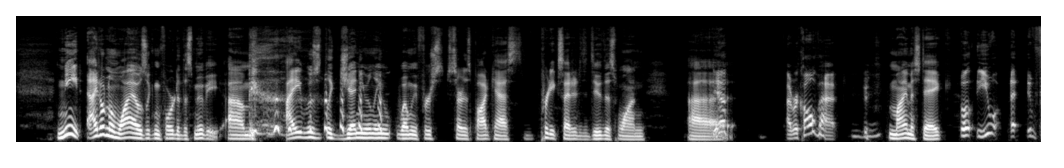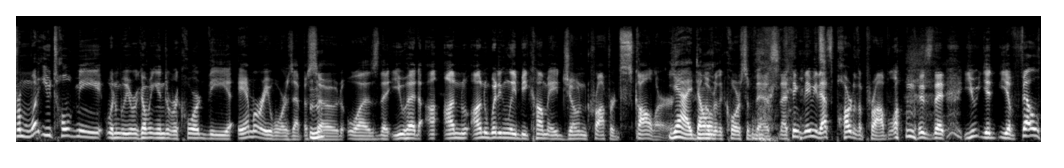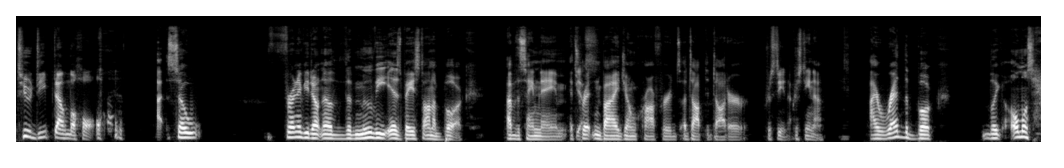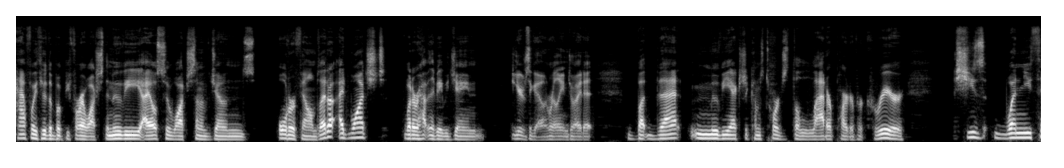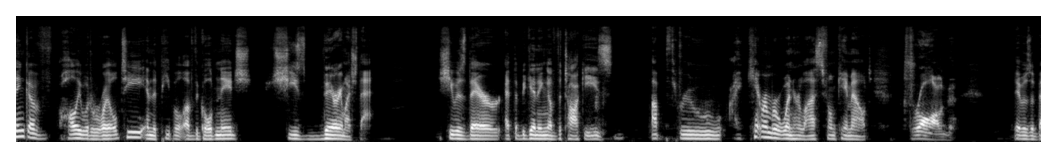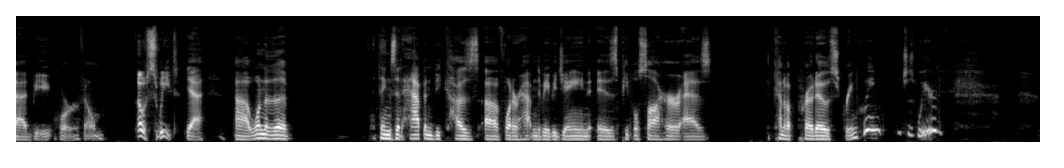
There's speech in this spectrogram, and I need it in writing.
Neat. I don't know why I was looking forward to this movie. Um, I was like genuinely when we first started this podcast, pretty excited to do this one. Uh, Yeah. I recall that. Mhm. My mistake. Well, you, uh, from what you told me when we were going in to record the Amory Wars episode, Mm-hmm. was that you had uh, un- unwittingly become a Joan Crawford scholar. Yeah, I don't. Over the course of this, and I think maybe that's part of the problem is that you you, you fell too deep down the hole. Uh, so, for any of you who don't know, the movie is based on a book of the same name. It's Yes. written by Joan Crawford's adopted daughter, Christina, Christina. I read the book like almost halfway through the book before I watched the movie. I also watched some of Joan's older films. I'd, I'd watched Whatever Happened to Baby Jane years ago and really enjoyed it. But that movie actually comes towards the latter part of her career. She's, when you think of Hollywood royalty and the people of the golden age, she's very much that. She was there at the beginning of the talkies up through, I can't remember when her last film came out. Trog. It was a bad B horror film. oh sweet, Yeah. Uh, one of the things that happened because of whatever happened to Baby Jane is people saw her as kind of a proto Scream Queen, which is weird.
